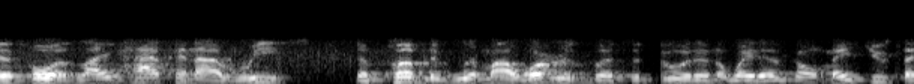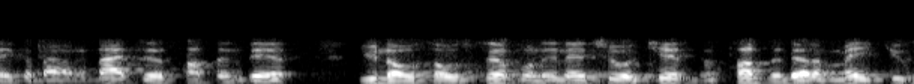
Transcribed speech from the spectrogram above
as far as like how can I reach the public with my words, but to do it in a way that's gonna make you think about it, not just something that's you know so simple and that you're a kid, but something that'll make you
